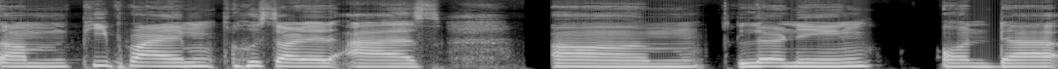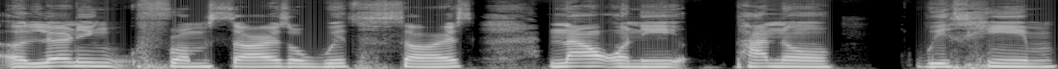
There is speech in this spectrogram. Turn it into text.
um P Prime who started as um learning under uh, learning from Sarz or with Sarz now on a panel with him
